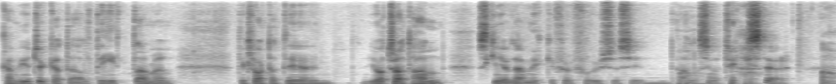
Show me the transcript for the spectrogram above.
kan vi ju tycka att det alltid hittar. Men det är klart att det... Jag tror att han skrev det här mycket för att få ur sig alla sina texter. Ja.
